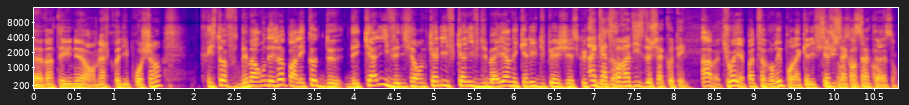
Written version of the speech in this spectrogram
euh, 21h mercredi prochain. Christophe, démarrons déjà par les cotes de, des qualifs, des différentes qualifs, qualifs du Bayern et qualifs du PSG. Est-ce que tu les as 1,90 de chaque côté. Ah bah tu vois, il n'y a pas de favori pour la qualification, C'est du ça, c'est 50-50. intéressant.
